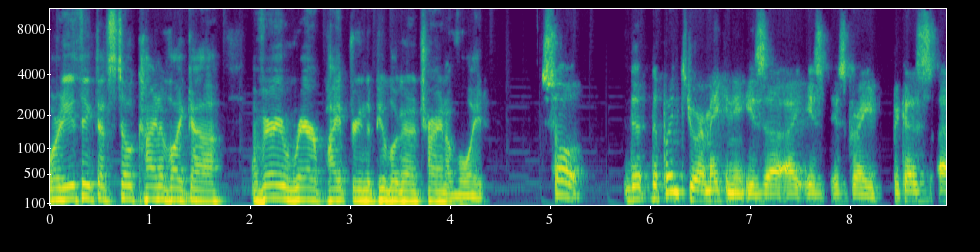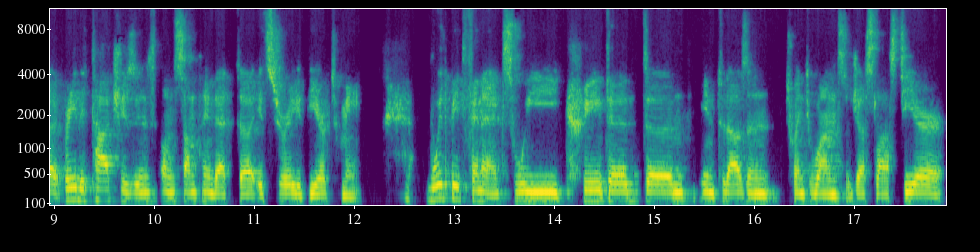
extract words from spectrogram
or do you think that's still kind of like a, a very rare pipe dream that people are going to try and avoid? So the, the point you are making is uh, is is great because uh, it really touches on something that uh, it's really dear to me. With Bitfinex, we created um, in 2021, so just last year,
